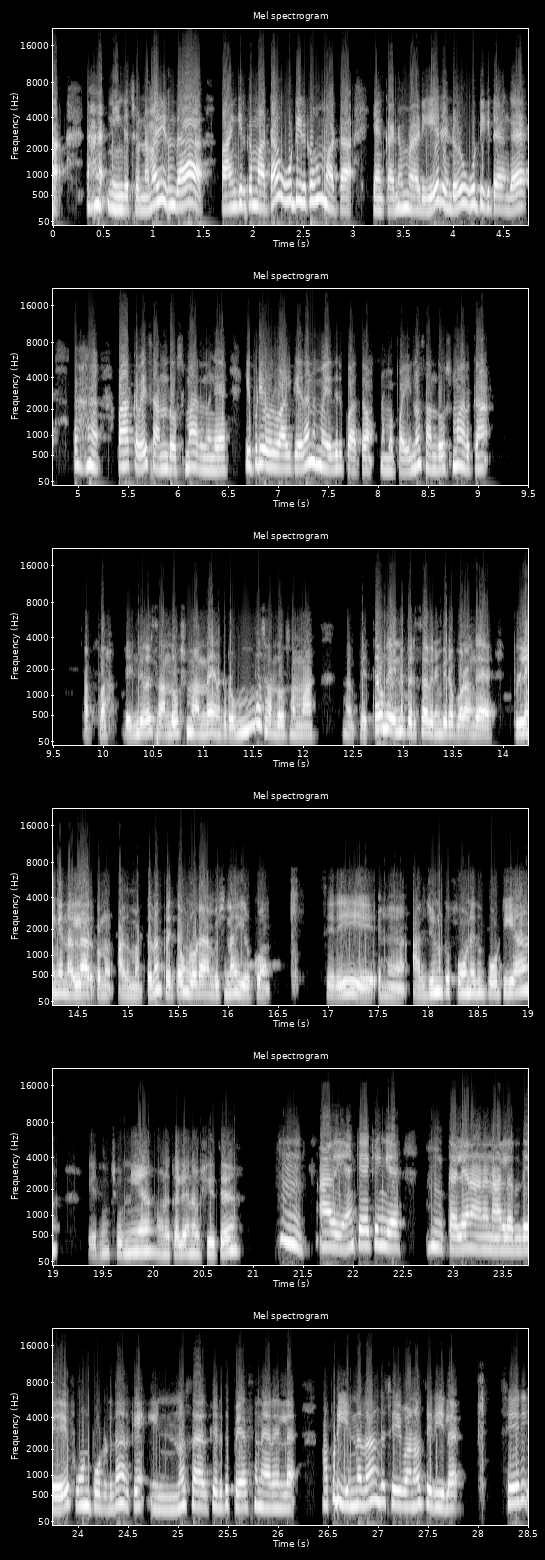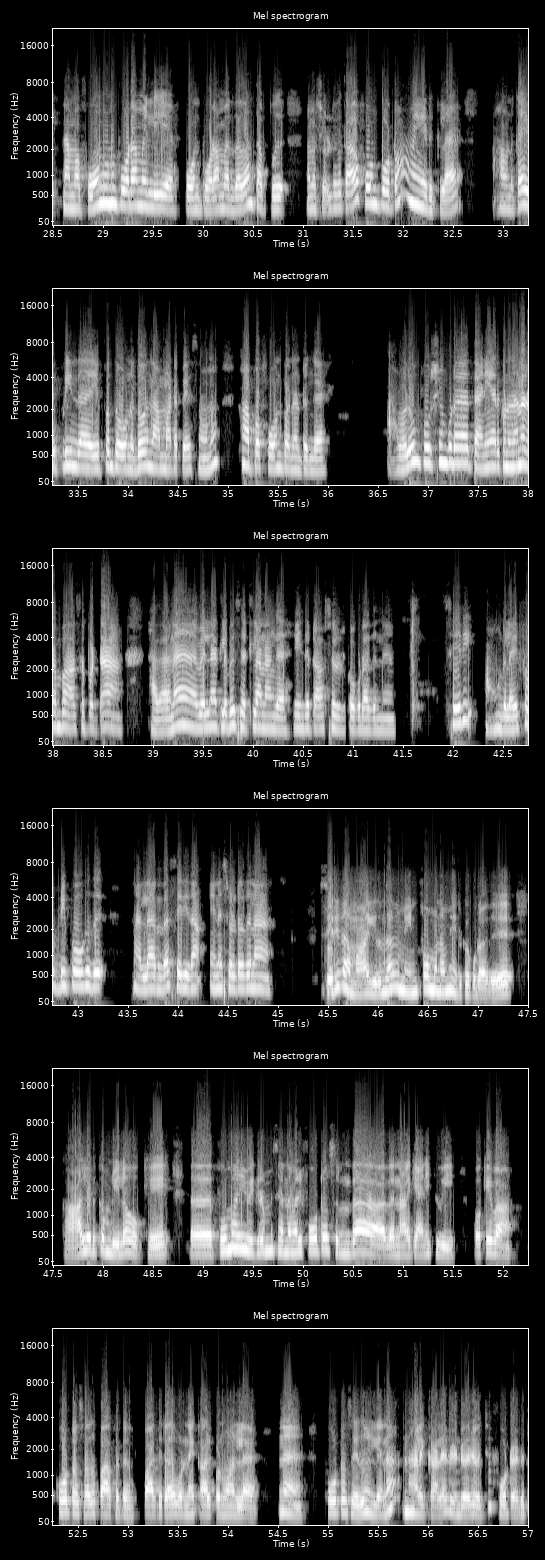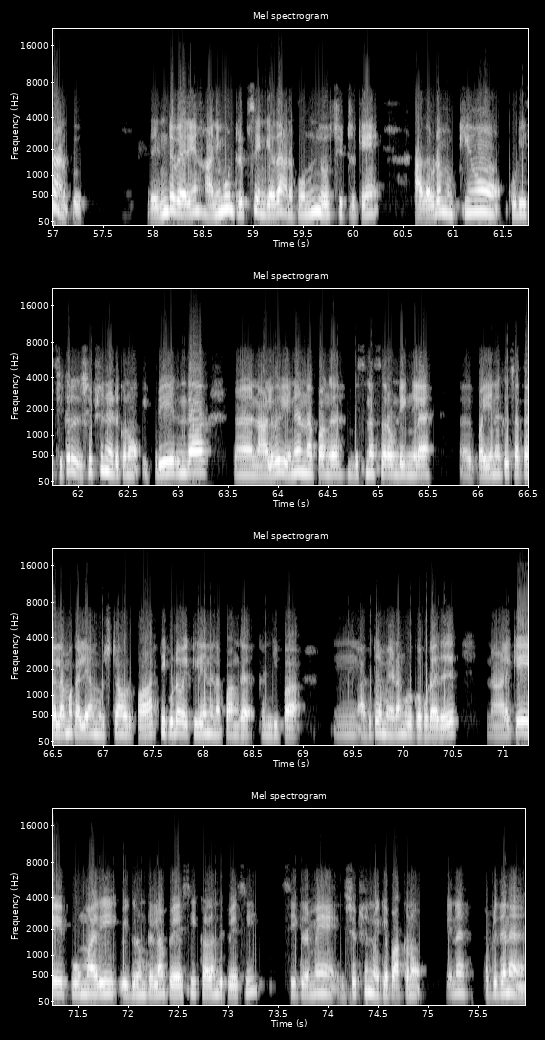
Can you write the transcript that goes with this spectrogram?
நீங்க சொன்ன மாதிரி இருந்தா வாங்கியிருக்க மாட்டா ஊட்டி இருக்கவும் மாட்டா. என் கண்ணு முன்னாடியே ரெண்டு பேரும் ஊட்டிக்கிட்டாங்க. பார்க்கவே சந்தோஷமா இருந்துங்க. இப்படி ஒரு வாழ்க்கையை தான் நம்ம எதிர்பார்த்தோம். நம்ம பையனும் சந்தோஷமா இருக்கான். அப்பா ரெண்டு பேரும் சந்தோஷமா இருந்தா எனக்கு ரொம்ப சந்தோஷமா. பெத்தவங்க என்ன பெருசா விரும்பிட போறாங்க? பிள்ளைங்க நல்லா இருக்கணும். அது மட்டும் தான் பெத்தவங்களோட ஆம்பிஷனா இருக்கும். சரி அர்ஜுனுக்கு போன் எதுவும் போட்டியா? எதுவும் சொன்னியா? அவனுக்கு கல்யாண விஷயத்த? அதை ஏன் கேக்கீங்க? கல்யாணம் ஆன நாள்ல இருந்தே போன் போட்டுட்டு தான் இருக்கேன். இன்னும் சாருக்கு எடுத்து பேச நேரம் இல்ல. அப்படி என்னதான் அங்க செய்வானோ தெரியல. சரி நம்ம போன் ஒன்றும் போடாம இல்லையே. போன் போடாம இருந்தால்தான் தப்பு. நம்ம சொல்றதுக்காக போன் போட்டோம் அவன் எடுக்கல. அவனுக்கா எப்படி இந்த எப்ப தோணுதோ இந்த அம்மாட்ட பேசணும்னு அப்ப போன் பண்ணட்டுங்க. அவளும் புருஷன் கூட தனியா இருக்கணும் தானே ரொம்ப ஆசைப்பட்டா. அதானே வெளிநாட்டுல போய் செட்டில் ஆனாங்க. எங்க டாஸ்டர் இருக்க கூடாதுன்னு. சரி அவங்க லைஃப் அப்படி போகுது. நல்லா இருந்தா சரிதான். என்ன சொல்றதுண்ணா? சரிதாம்மா. இருந்தாலும் நம்ம இன்ஃபார்ம் பண்ணாம இருக்கக்கூடாது. கால் எடுக்க முடியல ஓகே பூமாரி விக்ரம் சேர்ந்த மாதிரி போட்டோஸ் இருந்தா அதை நாளைக்கு அனுப்பிவி ஓகேவா போட்டோஸ் அதை பாக்கட்டும் பாத்துட்டு உடனே கால் பண்ணுவான்ல என்ன? போட்டோஸ் எதுவும் இல்லைன்னா நாளைக்கு காலையில் ரெண்டு பேரும் வச்சு போட்டோ எடுத்து அனுப்பு. ரெண்டு பேரையும் ஹனிமூன் ட்ரிப்ஸ் எங்கேயாவது அனுப்பணும்னு யோசிச்சுட்டு இருக்கேன் அதை விட முக்கியம் கூடிய சீக்கிரம் ரிசப்ஷன் எடுக்கணும். இப்படியே இருந்தா நாலு பேர் என்ன நினைப்பாங்க? பிசினஸ் சரௌண்டிங்ல பையனுக்கு சத்தம் இல்லாம கல்யாணம் முடிச்சிட்டா ஒரு பார்ட்டி கூட வைக்கலன்னு நினைப்பாங்க. கண்டிப்பா. அதுக்கு நம்ம இடம் கொடுக்க கூடாது. நாளைக்கே பூமாரி விக்ரம் எல்லாம் பேசி கலந்து பேசி சீக்கிரமே ரிசப்ஷன் வைக்க பார்க்கணும். என்ன? அப்படிதானே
